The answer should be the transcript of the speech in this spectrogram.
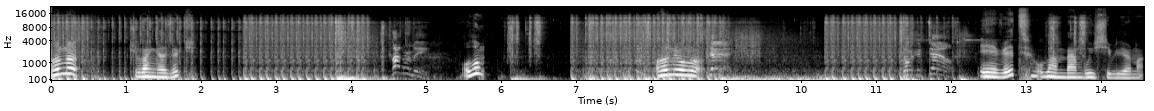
Onu şuradan gelecek. Oğlum. Ananı yolu. Dead. Target down. Evet. Ulan ben bu işi biliyorum ha.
